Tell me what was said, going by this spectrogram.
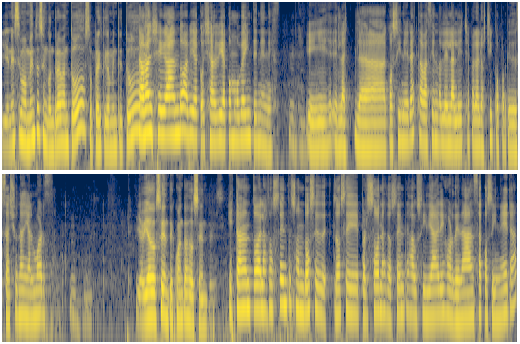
¿Y en ese momento se encontraban todos o prácticamente todos? Estaban llegando, había, ya había como 20 nenes. Y la, la, cocinera estaba haciéndole la leche para los chicos porque desayunan y almuerzan. ¿Y había docentes? ¿Cuántas docentes? Estaban todas las docentes, son 12, 12 personas, docentes, auxiliares, ordenanza, cocinera.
